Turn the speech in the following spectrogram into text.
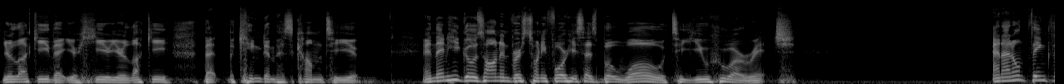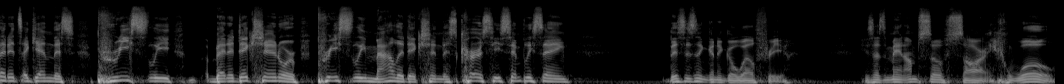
You're lucky that you're here. You're lucky that the kingdom has come to you. And then he goes on in verse 24, he says, But woe to you who are rich. And I don't think that it's, again, this priestly benediction or priestly malediction, this curse. He's simply saying, This isn't going to go well for you. He says, Man, I'm so sorry. Whoa.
